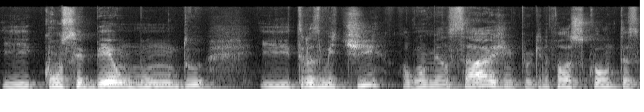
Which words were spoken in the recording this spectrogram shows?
e conceber um mundo e transmitir alguma mensagem, porque no final das contas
